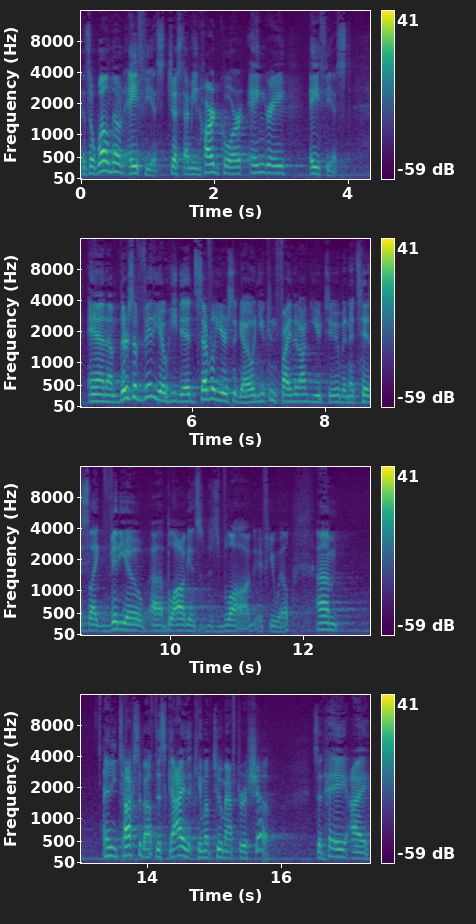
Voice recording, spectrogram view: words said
is a well known atheist, just, I mean, hardcore, angry atheist. And um, there's a video he did several years ago, and you can find it on YouTube, and it's his like video uh, blog, his, his, vlog, if you will. Um, and he talks about this guy that came up to him after a show. Said, "Hey, I,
